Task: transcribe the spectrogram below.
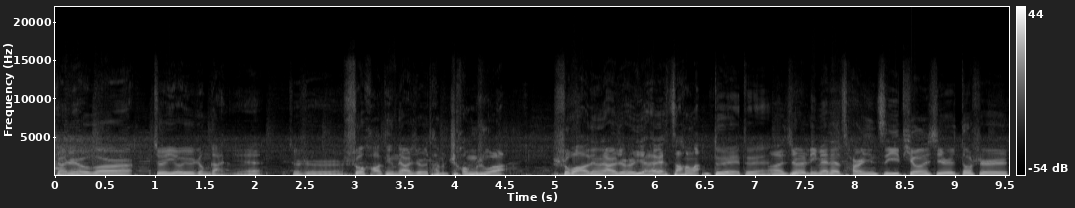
听完这首歌，就有一种感觉，就是说好听点，就是他们成熟了；说不好听点，就是越来越脏了。对对。啊，就是里面的词儿，你仔细听，其实都是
